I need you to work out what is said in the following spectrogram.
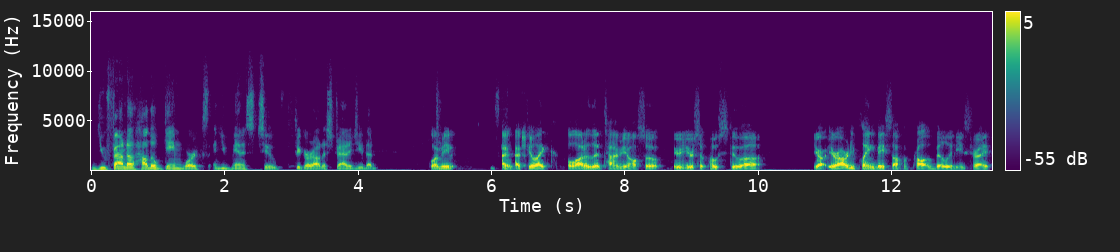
you found out how the game works and you've managed to figure out a strategy that Well, I mean, I, I feel like a lot of the time you also you're you're supposed to uh you're you're already playing based off of probabilities, right?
